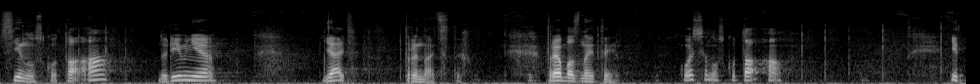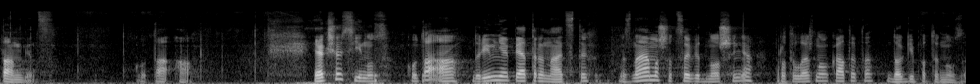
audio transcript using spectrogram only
синус кота А дорівнює 5 тринадцятих. Треба знайти косинус кута А і тангенс кута А. Якщо синус кута А дорівнює 5 тринадцятих, ми знаємо, що це відношення протилежного катета до гіпотенузи.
